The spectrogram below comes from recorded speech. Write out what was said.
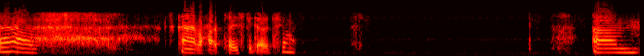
uh, it's kind of a hard place to go to. Um,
